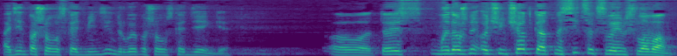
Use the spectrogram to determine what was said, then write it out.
один пошел искать бензин, другой пошел искать деньги. Вот. То есть мы должны очень четко относиться к своим словам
